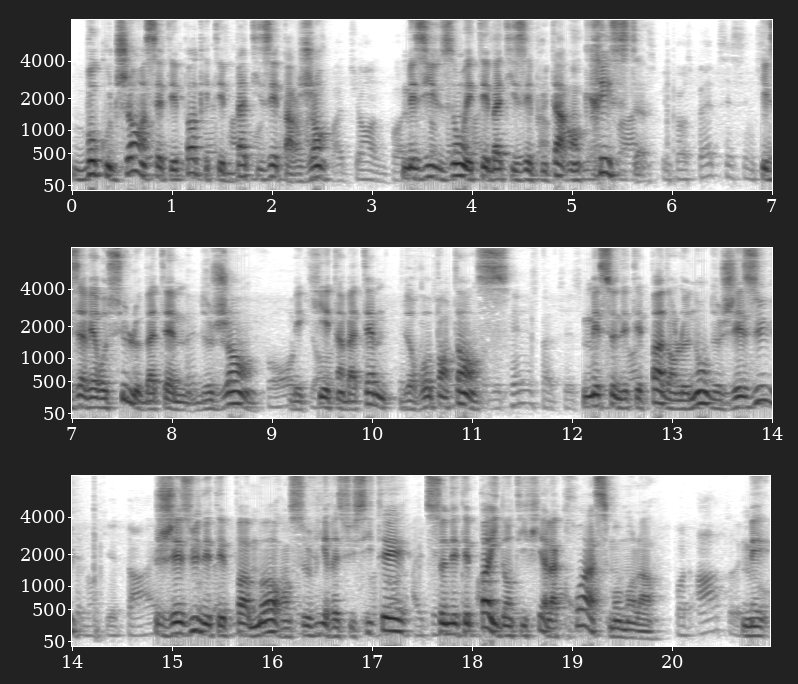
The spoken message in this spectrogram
Beaucoup de gens à cette époque étaient baptisés par Jean, mais ils ont été baptisés plus tard en Christ. Ils avaient reçu le baptême de Jean, mais qui est un baptême de repentance. Mais ce n'était pas dans le nom de Jésus. Jésus n'était pas mort, enseveli, ressuscité. Ce n'était pas identifié à la croix à ce moment-là. Mais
